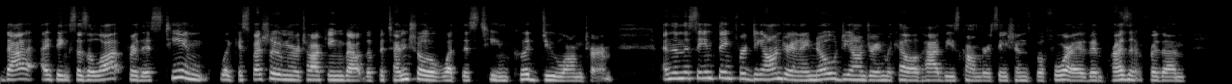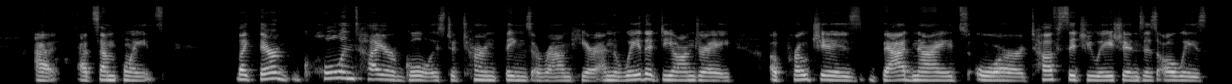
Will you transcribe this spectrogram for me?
that I think says a lot for this team, like especially when we were talking about the potential of what this team could do long term. And then the same thing for DeAndre. And I know DeAndre and Mikal have had these conversations before. I've been present for them at, at some points. Like their whole entire goal is to turn things around here. And the way that DeAndre approaches bad nights or tough situations is always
